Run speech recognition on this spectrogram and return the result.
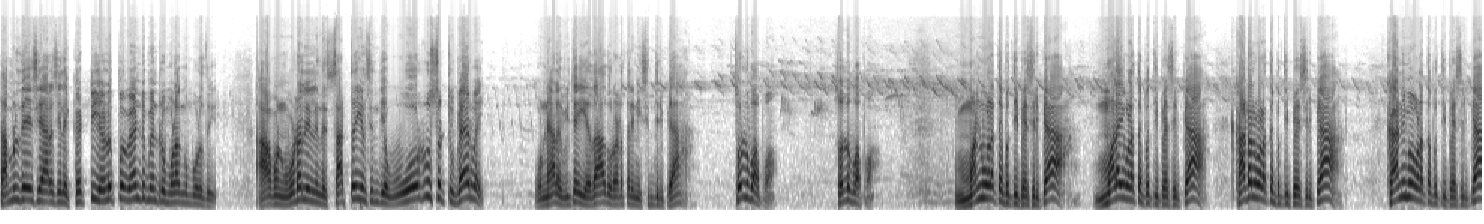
தமிழ் தேசிய அரசியலை கட்டி எழுப்ப வேண்டும் என்று முழங்கும் பொழுது அவன் உடலில் இந்த சட்டையில் சிந்திய ஒரு சொட்டு வேர்வை உன்னால் விஜய் ஏதாவது ஒரு இடத்துல நீ சிந்திருப்பியா? சொல்லு பார்ப்போம் சொல்லு பார்ப்போம் மண் வளத்தை பற்றி பேசியிருப்பியா மலை வளத்தை பற்றி பேசியிருப்பியா கடல் வளத்தை பற்றி பேசியிருப்பியா கனிம வளத்தை பற்றி பேசியிருப்பியா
